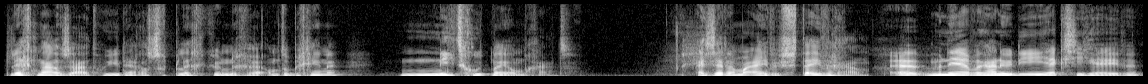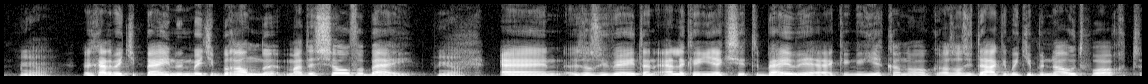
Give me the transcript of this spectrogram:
Leg nou eens uit hoe je daar als verpleegkundige, om te beginnen, niet goed mee omgaat. En zet er maar even stevig aan. Eh, meneer, we gaan u die injectie geven. Ja, Het gaat een beetje pijn doen, een beetje branden, maar het is zo voorbij. ja. En zoals u weet, aan elke injectie zit de bijwerking. En hier kan ook. Als, als u daar een beetje benauwd wordt,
